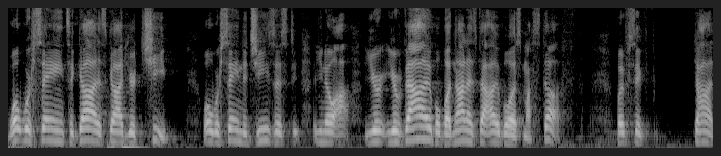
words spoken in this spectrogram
what we're saying to god is god you're cheap what we're saying to jesus you know you're, you're valuable but not as valuable as my stuff but if you say god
